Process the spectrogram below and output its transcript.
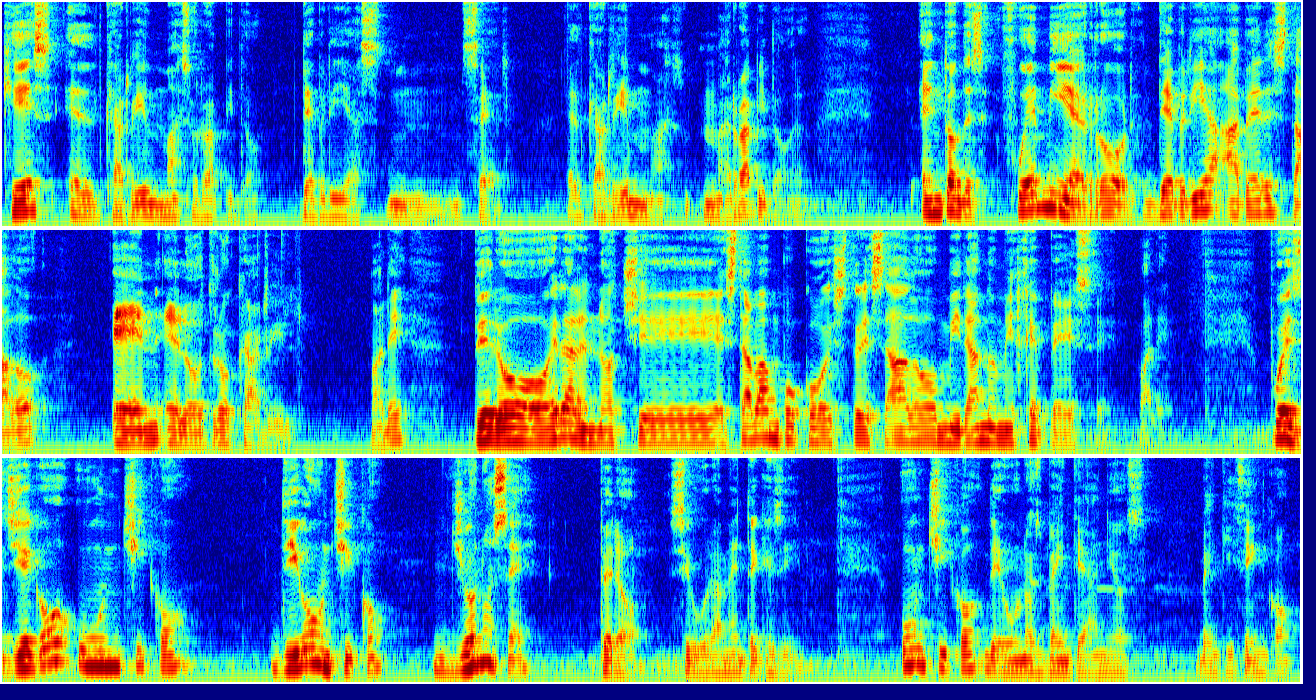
que es el carril más rápido deberías mm, ser el carril más, más rápido. Entonces, fue mi error. Debería haber estado en el otro carril, ¿vale? Pero era de noche, estaba un poco estresado mirando mi GPS, ¿vale? Pues llegó un chico, digo un chico, yo no sé, pero seguramente que sí. Un chico de unos 20 años, 25,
